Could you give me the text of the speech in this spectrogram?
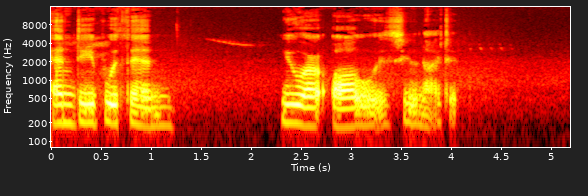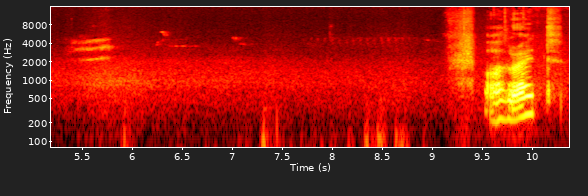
and deep within you are always united. All right.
